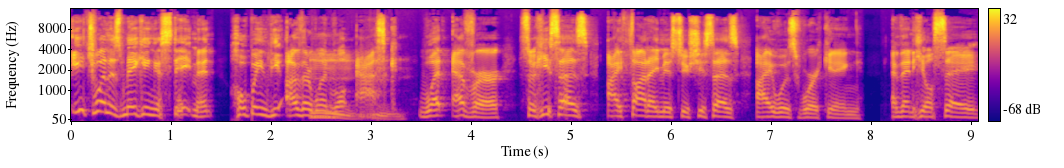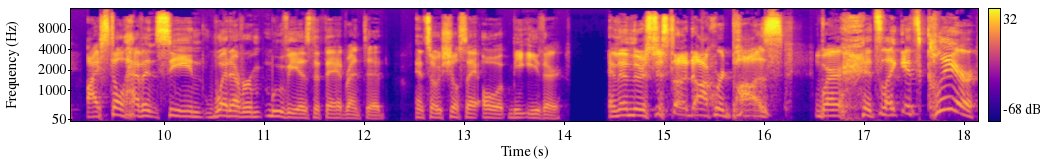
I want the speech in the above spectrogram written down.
Each one is making a statement, hoping the other one will Mm. ask whatever. So he says, I thought I missed you. She says, I was working. And then he'll say, I still haven't seen whatever movie is that they had rented. And so she'll say, Oh, me either. And then there's just an awkward pause where it's like, it's clear.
